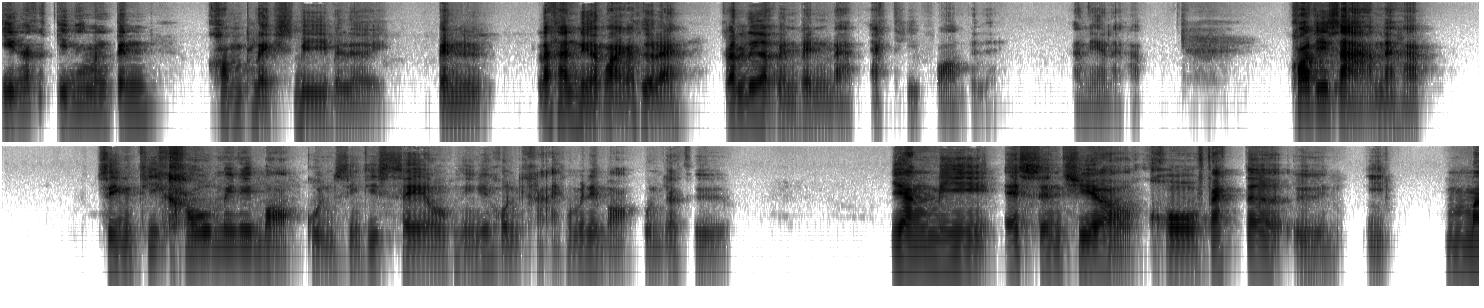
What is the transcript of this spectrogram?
กินแล้วก็กินให้มันเป็นคอมเพล็กซ์ B ไปเลย เป็น แล้วถ้าเหนือกว่าก็คืออะไร ก็เลือกเป็นเป็นแบบ Active Form ไปเลย อันนี้นะครับ ข้อที่3นะครับ สิ่งที่เขาไม่ได้บอกคุณ สิ่งที่เซลล์ สิ่งที่คนขายเขาไม่ได้บอกคุณก็คือ ยังมี Essential Cofactor อื่นอีกม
